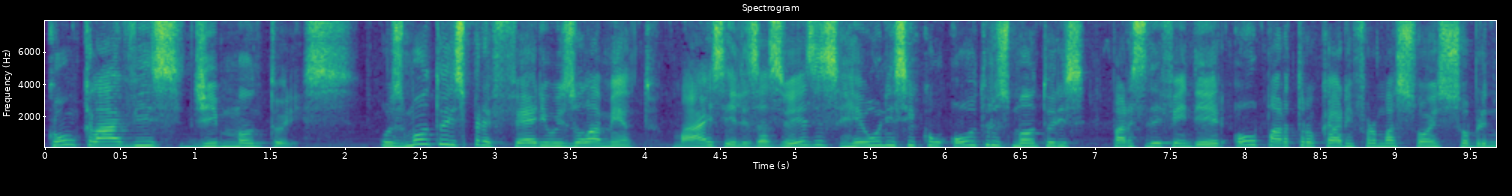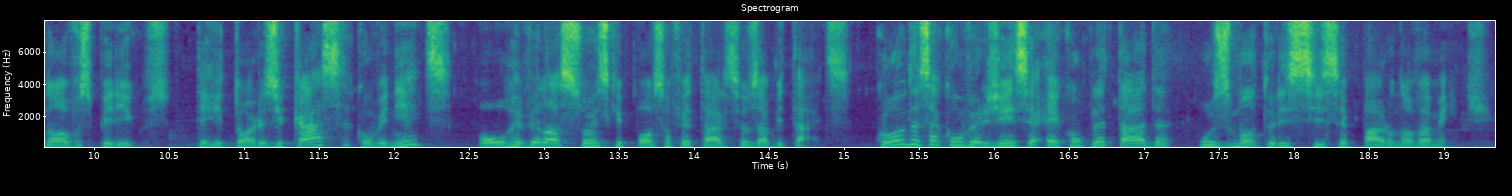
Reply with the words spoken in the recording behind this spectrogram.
Conclaves de Mantores. Os Mantores preferem o isolamento, mas eles às vezes reúnem-se com outros Mantores para se defender ou para trocar informações sobre novos perigos, territórios de caça convenientes ou revelações que possam afetar seus habitats. Quando essa convergência é completada, os Mantores se separam novamente.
